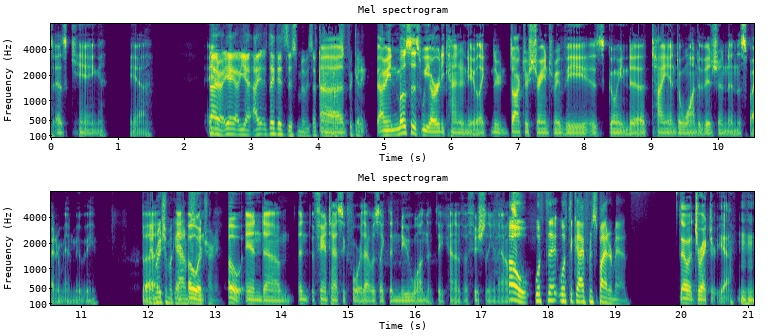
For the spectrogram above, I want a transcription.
Pfeiffer. as Kang. Yeah. All right, yeah, yeah. I, they did do some movies. Okay, I was Uh, forgetting. I mean, most of this we already kind of knew. Like, the Doctor Strange movie is going to tie into WandaVision and the Spider-Man movie. But and Rachel McAdams oh, is and, oh, and um, and Fantastic Four. That was like the new one that they kind of officially announced. Oh, with the with the guy from Spider Man. was director. Yeah. hmm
